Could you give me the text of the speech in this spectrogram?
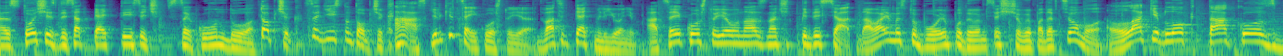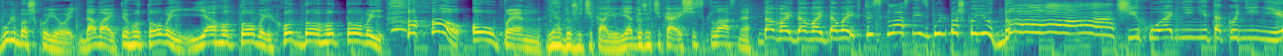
е, 165 тисяч в секунду. Топчик, це дійсно топчик. А, скільки цей коштує? 25 мільйонів. А цей коштує у нас, значить, 50. Давай ми з тобою подивимося, що випаде в цьому. Лакі блок тако з бульбашкою. Давай, ти готовий? Я готовий. Ходо готовий. Хо-хо! Open! Я дуже чекаю, я дуже чекаю, щось класне. Давай, давай, давай, хтось класний з бульбашкою. Да! Чихуаніні та коніні.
